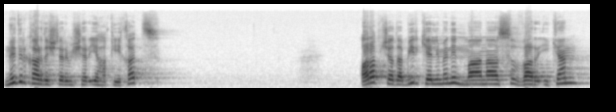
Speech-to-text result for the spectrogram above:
Nedir kardeşlerim şer'i hakikat? Arapçada bir kelimenin manası var iken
